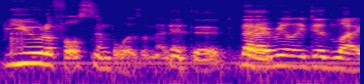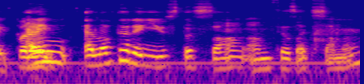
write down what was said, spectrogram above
beautiful symbolism in it it did. that I really did like, but I, I, I love that I used the song um feels like summer.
